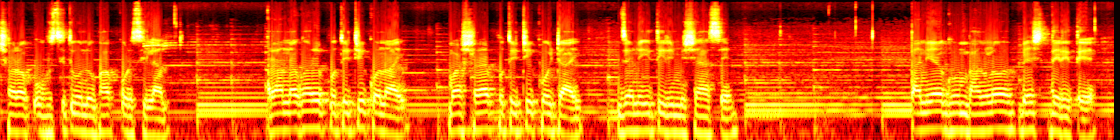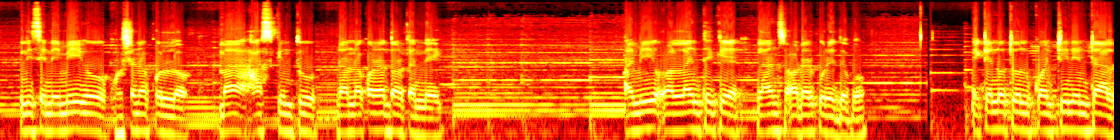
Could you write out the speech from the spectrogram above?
সরব উপস্থিতি অনুভব করছিলাম। রান্নাঘরের প্রতিটি কোনায় মশলার প্রতিটি কইটায় যেন ইতির মিশে আছে। তানিয়ার ঘুম ভাঙলো বেশ দেরিতে। নিচে নেমেই ও ঘোষণা করল, মা, আজ কিন্তু রান্না করার দরকার নেই। আমি অনলাইন থেকে লাঞ্চ অর্ডার করে দেব। একটা নতুন কন্টিনেন্টাল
